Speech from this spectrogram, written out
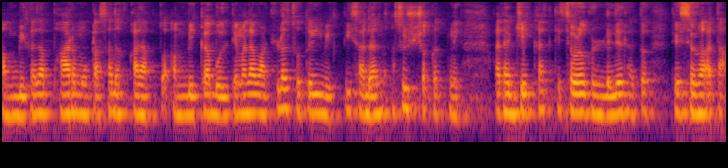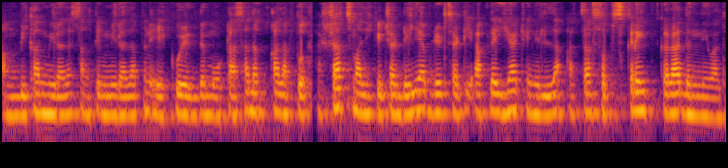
अंबिकाला फार मोठा असा धक्का लागतो. अंबिका बोलते मला वाटलंच होतं ही व्यक्ती साधारण असूच शकत नाही. आता जे काय ते सगळं घडलेलं राहतं ते सगळं आता अंबिका मीराला सांगते. मीराला पण एक वेळ एकदम मोठा असा धक्का लागतो. अशाच मालिकेच्या डेली अपडेटसाठी आपल्या ह्या चॅनेलला आता સબસ્ક્રાઈબ કરા ધન્યવાદ.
